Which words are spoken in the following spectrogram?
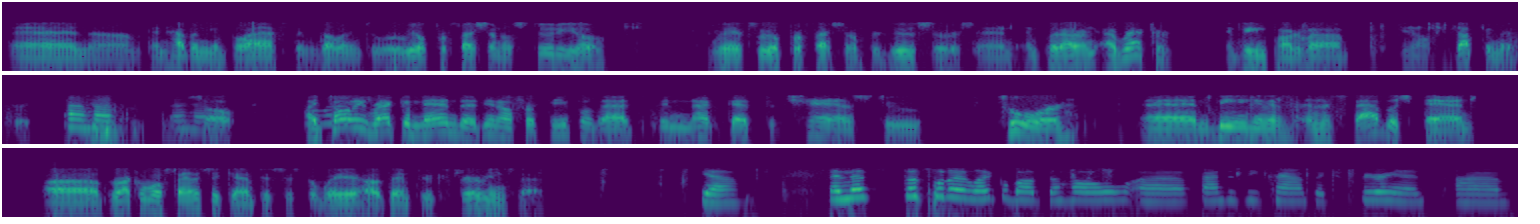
and um, and having a blast and going to a real professional studio with real professional producers and and put out a record and being part of a, you know, documentary. Uh huh. Uh huh. So I totally recommend it, you know, for people that did not get the chance to tour and being in a, an established band, uh, Rock and Roll Fantasy Camp is just a way of them to experience that. Yeah, and that's that's what I like about the whole uh fantasy camp experience. Um,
